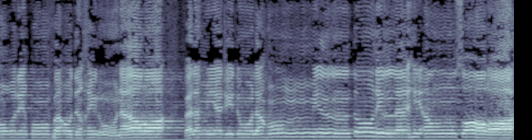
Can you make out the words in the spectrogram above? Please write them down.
أغرقوا فأدخلوا نارا فلم يجدوا لهم من دون الله أنصارا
